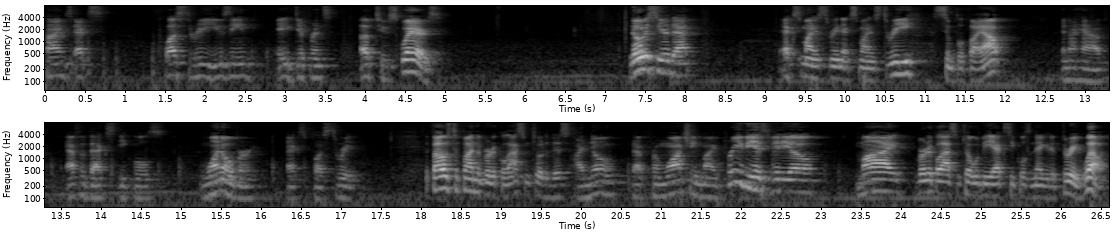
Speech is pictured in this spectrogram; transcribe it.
times x plus 3 using a difference of two squares. Notice here that x minus 3 and x minus 3 simplify out, and I have f of x equals 1 over x plus 3. If I was to find the vertical asymptote of this, I know that from watching my previous video, my vertical asymptote would be x equals negative 3. Well,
